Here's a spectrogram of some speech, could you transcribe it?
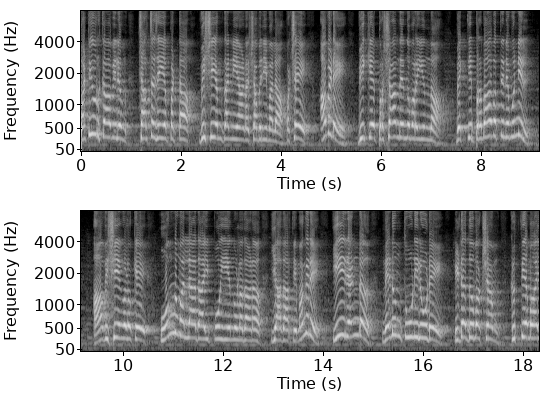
വട്ടിയൂർക്കാവിലും ചർച്ച ചെയ്യപ്പെട്ട വിഷയം തന്നെയാണ് ശബരിമല. പക്ഷേ അവിടെ വി കെ പ്രശാന്ത് എന്ന് പറയുന്ന വ്യക്തി പ്രഭാവത്തിന് മുന്നിൽ ആ വിഷയങ്ങളൊക്കെ ഒന്നുമല്ലാതായി പോയി എന്നുള്ളതാണ് യാഥാർത്ഥ്യം. അങ്ങനെ ഈ രണ്ട് നെടും തൂണിലൂടെ ഇടതുപക്ഷം കൃത്യമായ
